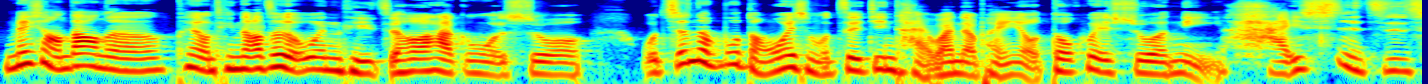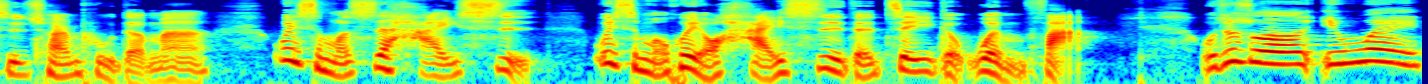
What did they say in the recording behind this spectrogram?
没想到呢，朋友听到这个问题之后，他跟我说：“我真的不懂为什么最近台湾的朋友都会说你还是支持川普的吗？为什么是还是？为什么会有还是的这一个问法？”我就说，因为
